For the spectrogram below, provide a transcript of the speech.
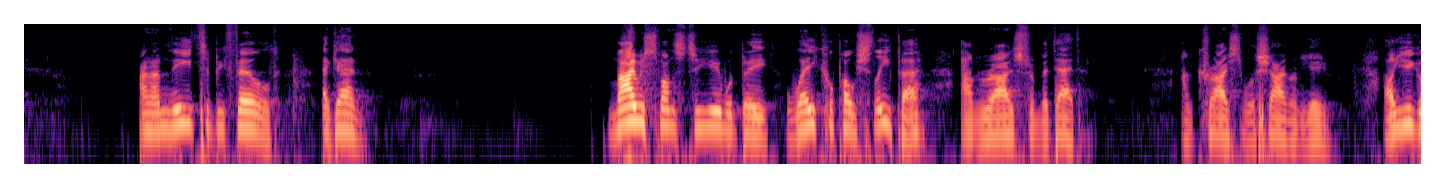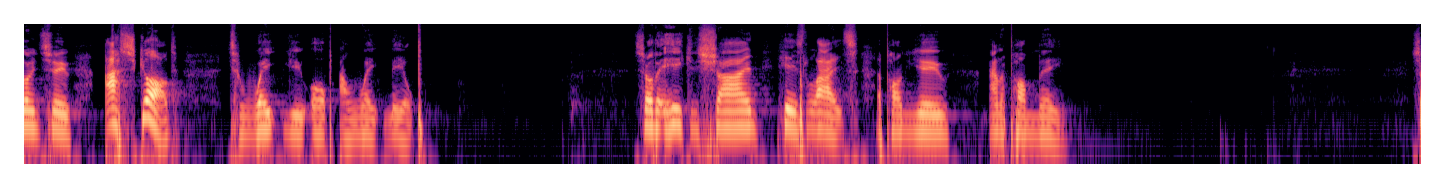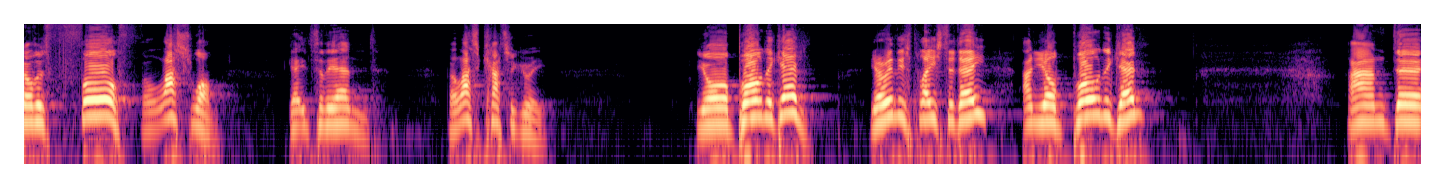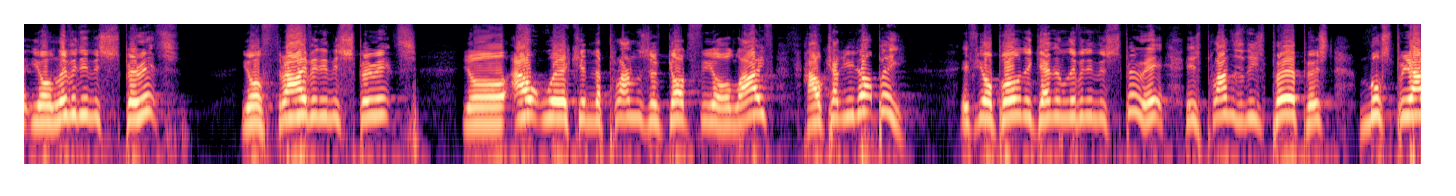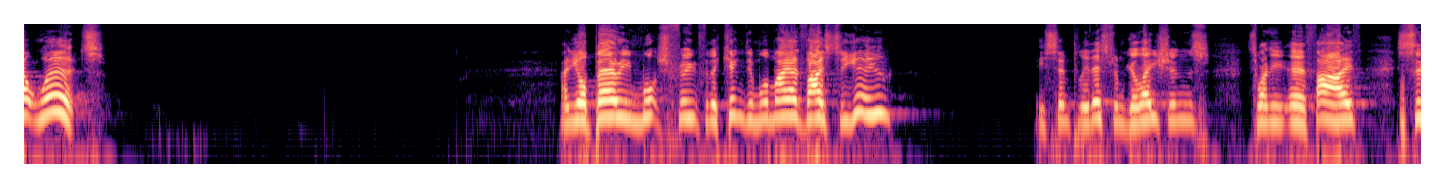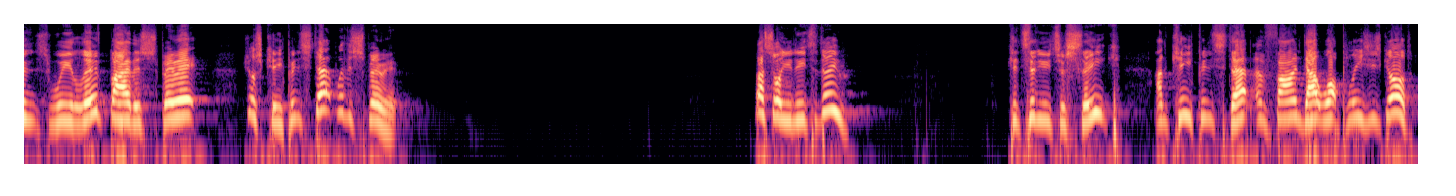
and I need to be filled again. My response to you would be wake up, O sleeper, and rise from the dead and Christ will shine on you? Are you going to ask God to wake you up and wake me up? So that he can shine his light upon you and upon me. So there's fourth, the last one, getting to the end. The last category. You're born again. You're in this place today and you're born again and uh, you're living in the Spirit, you're thriving in the Spirit, you're outworking the plans of God for your life, how can you not be? If you're born again and living in the Spirit, His plans and His purpose must be outworked. And you're bearing much fruit for the kingdom. Well, my advice to you is simply this from Galatians 25 uh, since we live by the Spirit, just keep in step with the Spirit. That's all you need to do. Continue to seek and keep in step and find out what pleases God.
